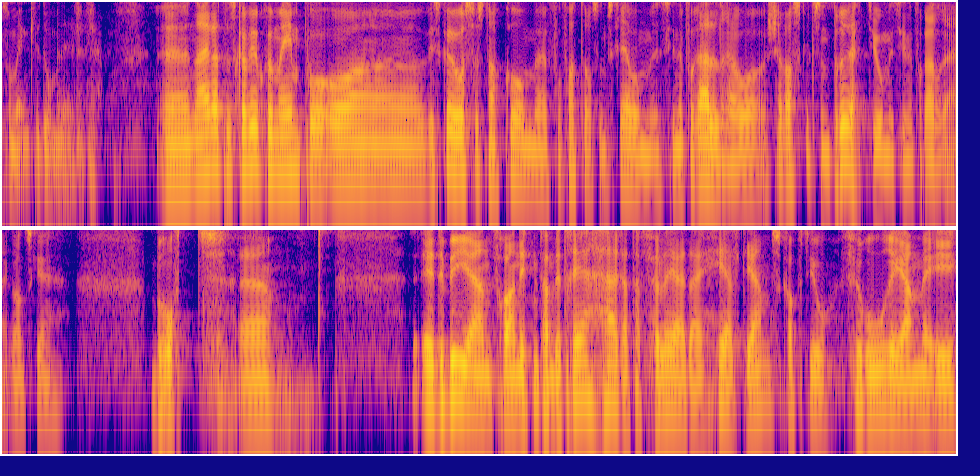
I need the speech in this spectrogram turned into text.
som egentlig dominerer. Uh, nei, dette skal vi jo komme inn på. og Vi skal jo også snakke om uh, forfattere som skrev om sine foreldre. og Kjell Askelsen brøt jo med sine foreldre ganske brått. i debuten fra 1953, 'Heretter følger jeg deg helt hjem', skapte jo furore hjemme i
